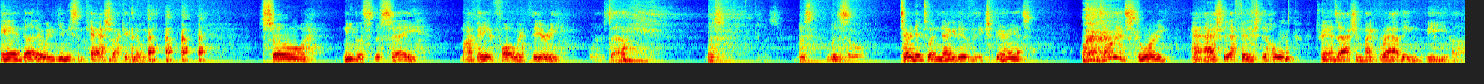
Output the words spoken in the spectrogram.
and uh, they were going to give me some cash so I could go eat." So, needless to say, my pay it forward theory was uh, was was was turned into a negative experience. When I tell that story. Actually, I finished the whole transaction by grabbing the uh,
